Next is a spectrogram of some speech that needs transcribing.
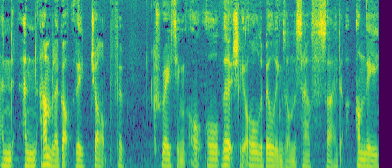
And, and Ambler got the job for creating all, all, virtually all the buildings on the south side, on the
